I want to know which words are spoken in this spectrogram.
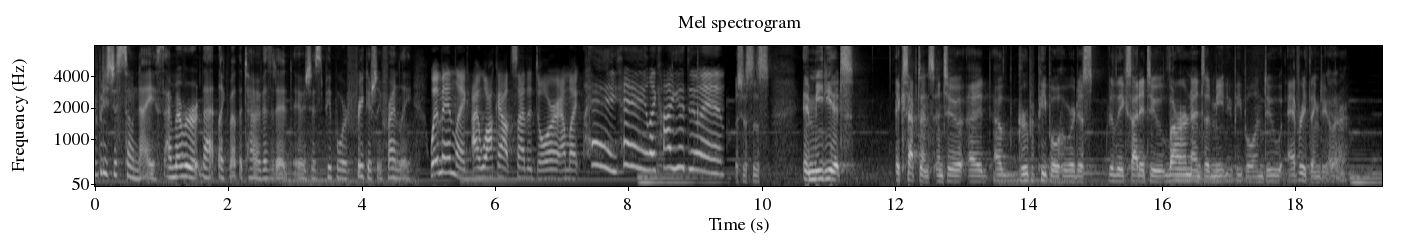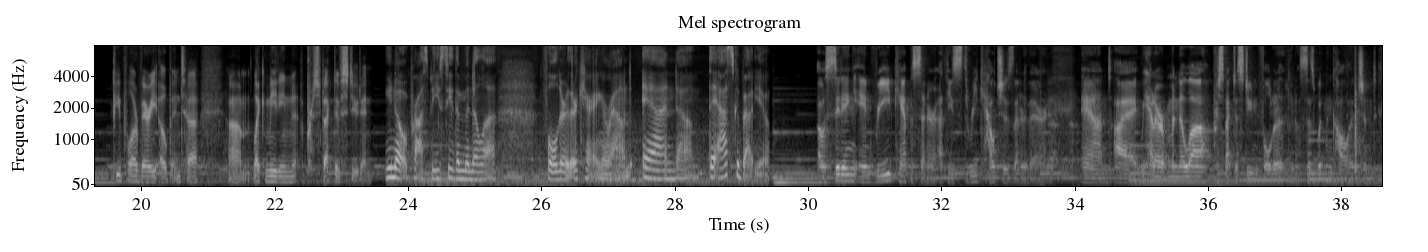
everybody's just so nice. I remember that like about the time I visited, it was just people were freakishly friendly. Whitman, like I walk outside the door, I'm like, hey, hey, like how you doing? It's just this immediate acceptance into a, a, group of people who are just really excited to learn and to meet new people and do everything together. People are very open to um, like meeting a prospective student. You know Prospe, you see the manila folder they're carrying around and um, they ask about you. I was sitting in Reid Campus Center at these three couches that are there, and I we had our Manila prospective student folder, you know, says Whitman College, and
